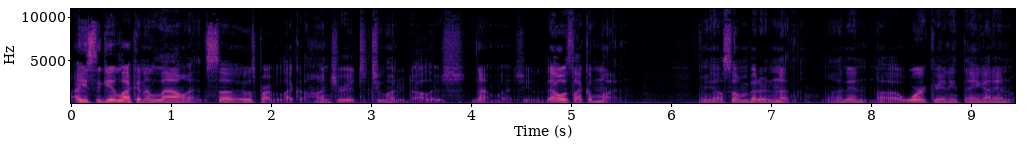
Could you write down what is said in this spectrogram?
I used to get like an allowance. So it was probably like a hundred to two hundred dollars, not much. You know, that was like a month. You know, something better than nothing. I didn't uh, work or anything. I didn't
